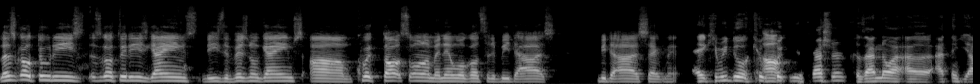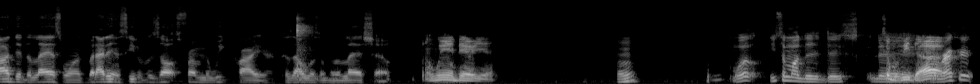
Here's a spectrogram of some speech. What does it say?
let's go through these. Let's go through these games, these divisional games. Um, quick thoughts on them, and then we'll go to the beat the odds, beat the odds segment. Hey, can we do a quick, um, quick refresher? Because I know I, uh, I think y'all did the last ones, but I didn't see the results from the week prior because I wasn't on the last show. And we ain't there yet. Hmm. Well, you talking about the the, the, the, the record?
